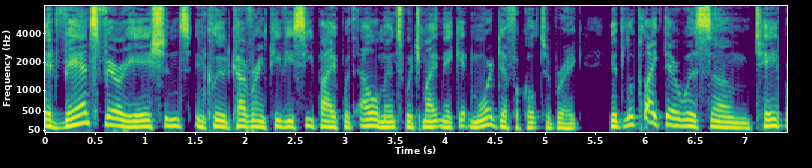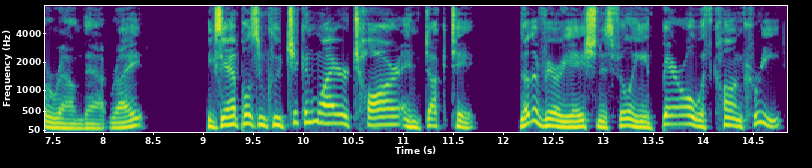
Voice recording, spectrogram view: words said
Advanced variations include covering PVC pipe with elements which might make it more difficult to break. It looked like there was some tape around that, right? Examples include chicken wire, tar, and duct tape. Another variation is filling a barrel with concrete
